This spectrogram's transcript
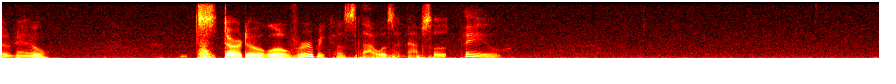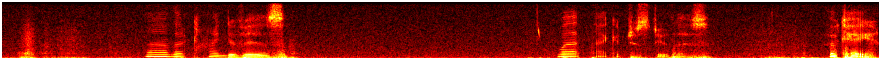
oh no start all over because that was an absolute fail. Uh, that kind of is. But I could just do this. Okay,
